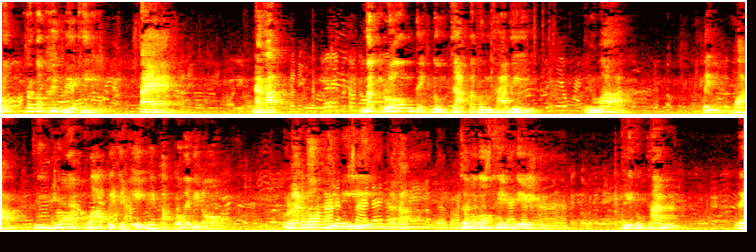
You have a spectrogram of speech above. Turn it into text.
รถก็ต้องขึ้นเวที แต่นะครับ นักร้องเด็กหนุ่มจากปทุมธานีถือว่าเป็นความ ที่มอบความเป็นกันเองให้กับพ่อแม่พี่น้องและส่งก็ความรักคืให้นลูกนี้ชายได้นะนะคคะรับแม่เดินบอลจะมามอบเสียงเพลงได้นะคะที่ทุกท่านได้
